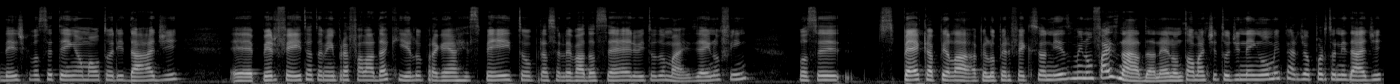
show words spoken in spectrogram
desde que você tenha uma autoridade é, perfeita também para falar daquilo, para ganhar respeito, para ser levado a sério e tudo mais. E aí, no fim, você peca pela, pelo perfeccionismo e não faz nada, né? Não toma atitude nenhuma e perde a oportunidade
